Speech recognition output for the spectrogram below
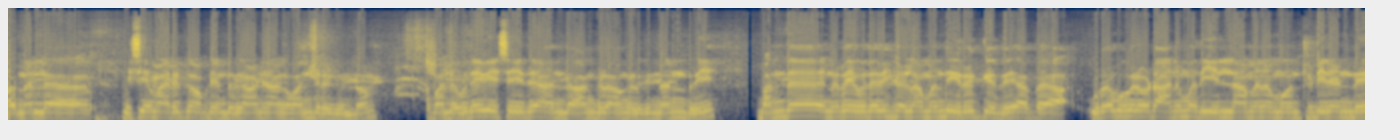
ஒரு நல்ல விஷயமா இருக்கும் அப்படின்றதுக்காண்டி நாங்கள் வந்திருக்கின்றோம். அப்போ அந்த உதவியை செய்து அந்த அங்கிள் அவங்களுக்கு நன்றி. வந்த நிறைய உதவிகள்லாம் வந்து இருக்குது. அப்போ உறவுகளோட அனுமதி இல்லாமல் நம்ம வந்து திடீரென்று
